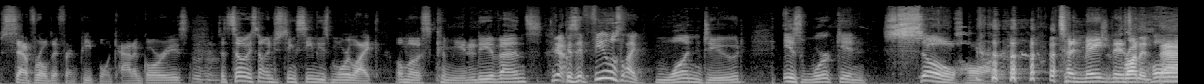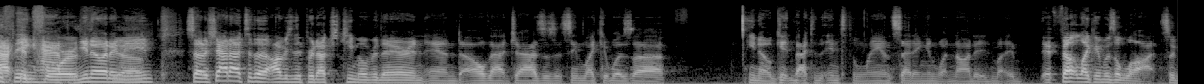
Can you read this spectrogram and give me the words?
several different people and categories. So it's always so interesting seeing these more like almost community events. Yeah. Because it feels like one dude is working so hard to make this whole thing happen. forth. You know what I mean? So shout out to the obviously the production team over there and, and all that jazz as it seemed like it was uh you know, getting back to the into the land setting and whatnot, it, it, it felt like it was a lot. So,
